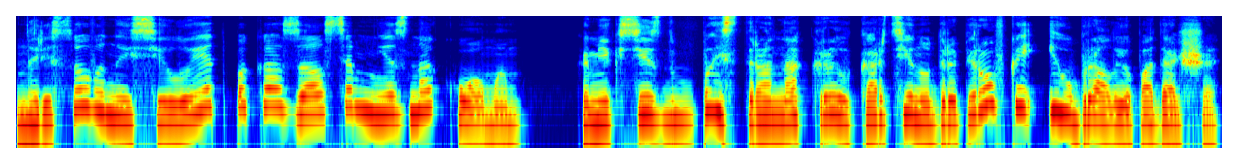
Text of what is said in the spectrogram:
Нарисованный силуэт показался мне знакомым. Комиксист быстро накрыл картину драпировкой и убрал ее подальше,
